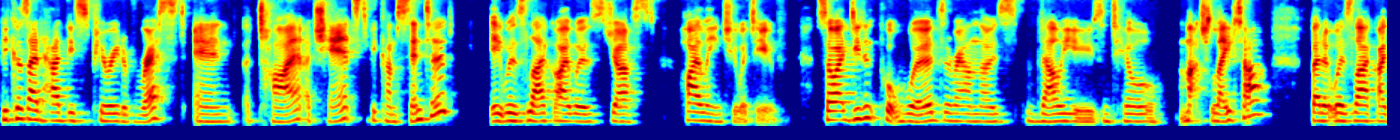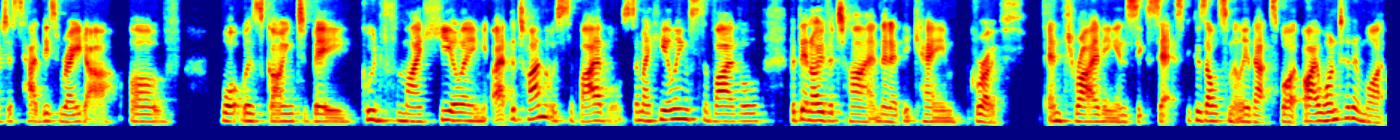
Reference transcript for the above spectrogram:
because I'd had this period of rest and a time, a chance to become centered. It was like I was just highly intuitive. So I didn't put words around those values until much later, but it was like I just had this radar of what was going to be good for my healing. At the time, it was survival. So my healing, survival, but then over time, then it became growth and thriving and success because ultimately that's what I wanted and what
